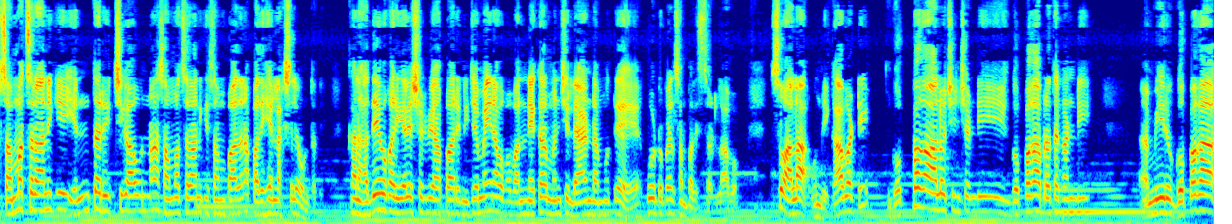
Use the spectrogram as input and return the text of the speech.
సంవత్సరానికి ఎంత రిచ్గా ఉన్నా సంవత్సరానికి సంపాదన పదిహేను లక్షలే ఉంటుంది. కానీ అదే ఒక రియల్ ఎస్టేట్ వ్యాపారి నిజమైన ఒక వన్ ఎకర్ మంచి ల్యాండ్ అమ్మితే కోటి రూపాయలు సంపాదిస్తాడు లాభం. సో అలా ఉంది. కాబట్టి గొప్పగా ఆలోచించండి గొప్పగా బ్రతకండి. మీరు గొప్పగా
